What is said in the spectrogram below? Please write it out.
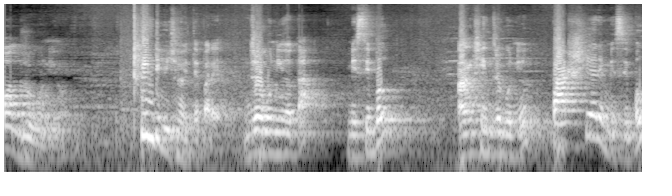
অদ্রবণীয়। তিনটি বিষয় হতে পারে, দ্রবণীয়তা মিসিবল আংশিক দ্রবণীয় পার্শিয়ালি মিসিবল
